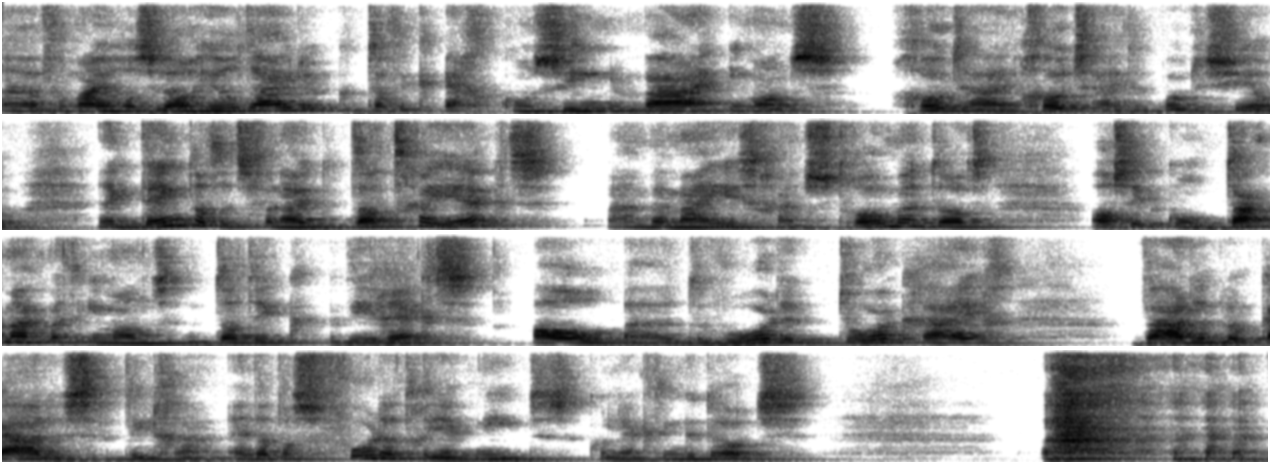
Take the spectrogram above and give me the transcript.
uh, voor mij was wel heel duidelijk dat ik echt kon zien waar iemands grootheid, grootheid en potentieel. En ik denk dat het vanuit dat traject uh, bij mij is gaan stromen dat als ik contact maak met iemand, dat ik direct al uh, de woorden doorkrijg waar de blokkades liggen. En dat was voor dat traject niet. Dus connecting the dots.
